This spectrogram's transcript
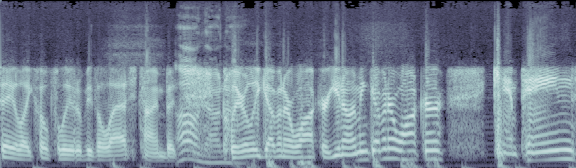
say like, hopefully it'll be the last time, but Oh, no, no. clearly Governor Walker. You know, I mean, Governor Walker campaigns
